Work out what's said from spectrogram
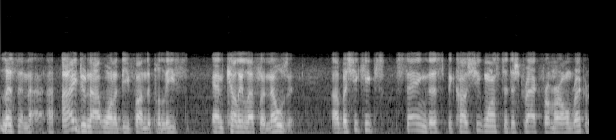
listen, I, I do not want to defund the police, and Kelly Loeffler knows it. Uh, but she keeps saying this because she wants to distract from her own record.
